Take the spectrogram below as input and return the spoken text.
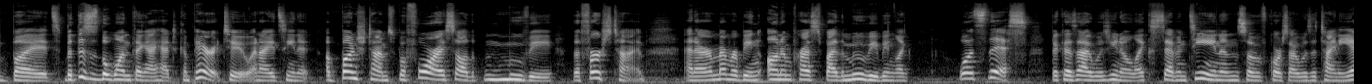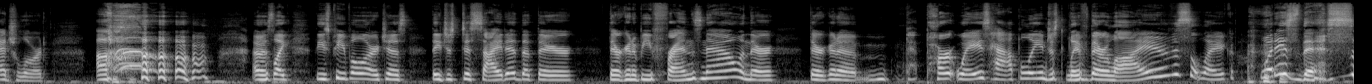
but but this is the one thing I had to compare it to, and I had seen it a bunch of times before I saw the movie the first time, and I remember being unimpressed by the movie, being like, "What's this?" Because I was you know like seventeen, and so of course I was a tiny edge lord. Um, I was like, these people are just they just decided that they're they're gonna be friends now, and they're they're gonna part ways happily and just live their lives? Like, what is this?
